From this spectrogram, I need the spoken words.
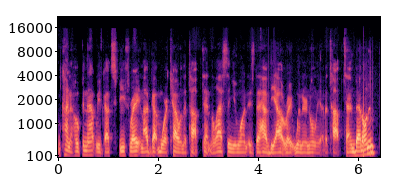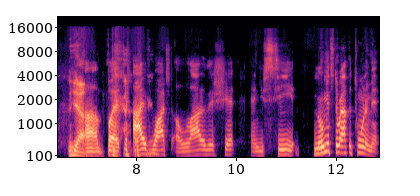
I'm kind of hoping that we've got Spieth right, and I've got more cow in the top 10. The last thing you want is to have the outright winner and only have a top 10 bet on him. Yeah. Um, but I've watched a lot of this shit, and you see moments throughout the tournament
